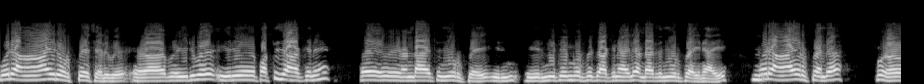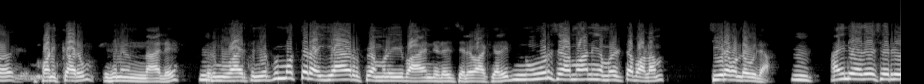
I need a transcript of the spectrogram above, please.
ഒരു ആയിരം ഉറുപ്പ്യ ചെലവ് ഇരുപത് ഇരു പത്ത് ചാക്കിന് രണ്ടായിരത്തി അഞ്ഞൂറ് റുപ്യ ഇരുന്നൂറ്റി അമ്പത് റുപ്യ ചാക്കിനായാലും രണ്ടായിരത്തി അഞ്ഞൂറ് റുപ്യ അതിനായി. ഒരു ആയിരം റുപ്യന്റെ പണിക്കാരും ഇതിന് നിന്നാൽ ഒരു മൂവായിരത്തി അഞ്ഞൂറ് റുപ്യ മൊത്തം ഒരു അയ്യായിരം റുപ്യ നമ്മൾ ഈ വായന്റെ ഇടയിൽ ചെലവാക്കിയാൽ നൂറ് ശതമാനം നമ്മളിട്ട വളം ചീര കൊണ്ടുപോകില്ല അതിന്റെ ഏകദേശം ഒരു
